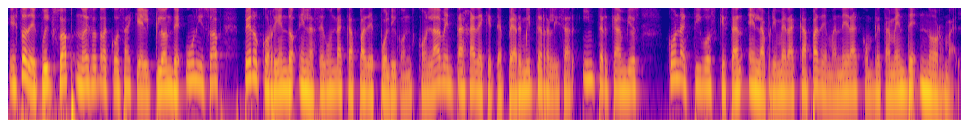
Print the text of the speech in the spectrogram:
Esto de QuickSwap no es otra cosa que el clon de Uniswap, pero corriendo en la segunda capa de Polygon, con la ventaja de que te permite realizar intercambios con activos que están en la primera capa de manera completamente normal.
